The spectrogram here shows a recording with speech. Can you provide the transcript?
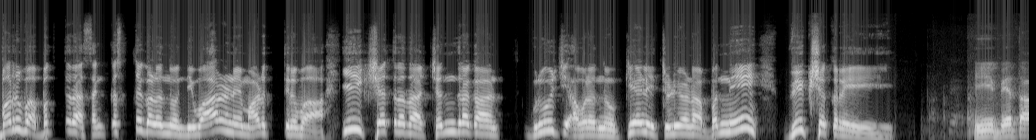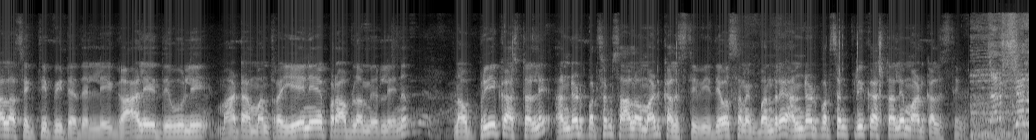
ಬರುವ ಭಕ್ತರ ಸಂಕಷ್ಟಗಳನ್ನು ನಿವಾರಣೆ ಮಾಡುತ್ತಿರುವ ಈ ಕ್ಷೇತ್ರದ ಚಂದ್ರಕಾಂತ್ ಗುರೂಜಿ ಅವರನ್ನು ಕೇಳಿ ತಿಳಿಯೋಣ. ಬನ್ನಿ ವೀಕ್ಷಕರೇ. ಈ ಬೇತಾಳ ಶಕ್ತಿಪೀಠದಲ್ಲಿ ಗಾಳಿ ದಿವುಲಿ ಮಾಟ, ಮಂತ್ರ ಏನೇ ಪ್ರಾಬ್ಲಮ್ ಇರಲಿನು ನಾವು ಪ್ರೀ ಕಾಸ್ಟಲ್ಲಿ ಹಂಡ್ರೆಡ್ ಪರ್ಸೆಂಟ್ ಸಾಲ್ವ್ ಮಾಡಿ ಕಳಿಸ್ತೀವಿ ದೇವಸ್ಥಾನಕ್ಕೆ ಬಂದರೆ ಹಂಡ್ರೆಡ್ ಪರ್ಸೆಂಟ್ ಪ್ರೀ ಕಾಸ್ಟಲ್ಲೇ ಮಾಡಿ ಕಳಿಸ್ತೀವಿ ದರ್ಶನ!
